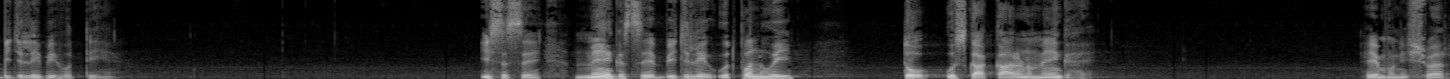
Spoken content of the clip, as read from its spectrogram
बिजली भी होती है। इससे मेघ से बिजली उत्पन्न हुई तो उसका कारण मेघ है। हे मुनीश्वर,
